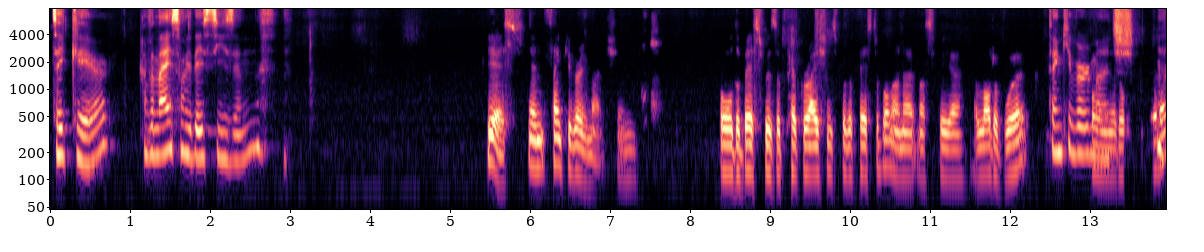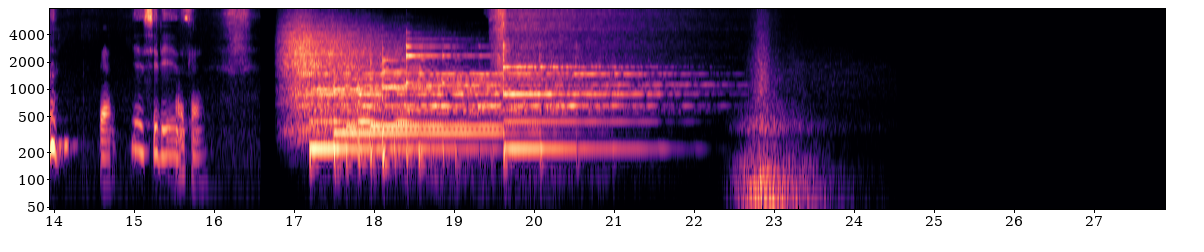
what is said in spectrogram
take care. Have a nice holiday season. yes, and thank you very much. And all the best with the preparations for the festival. I know it must be a, a lot of work. Thank you very much. yeah. Yes, it is. Okay.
